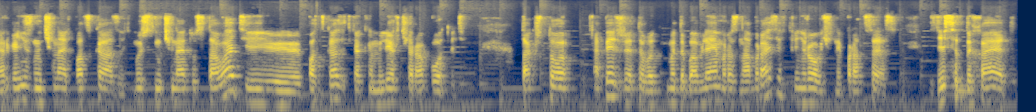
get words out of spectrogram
организм начинает подсказывать, мышцы начинают уставать и подсказывать, как им легче работать. Так что, опять же, это вот мы добавляем разнообразие в тренировочный процесс. Здесь отдыхает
